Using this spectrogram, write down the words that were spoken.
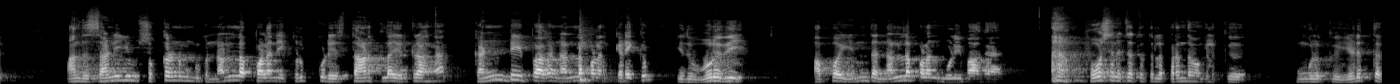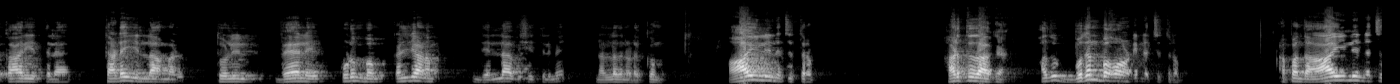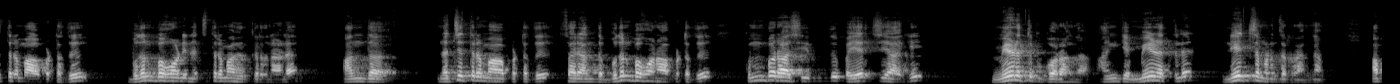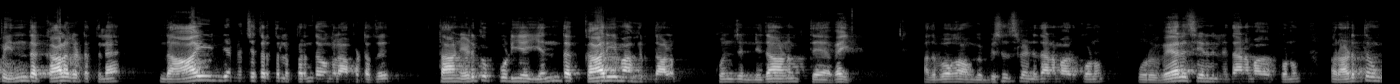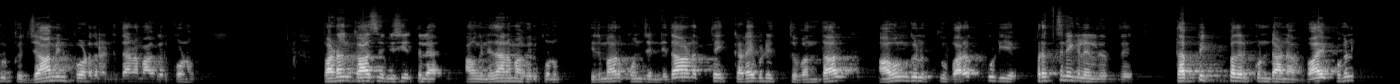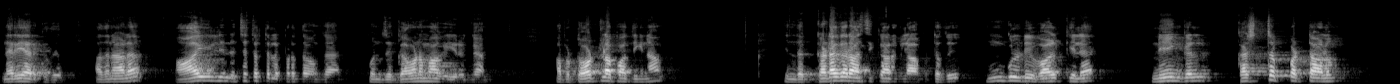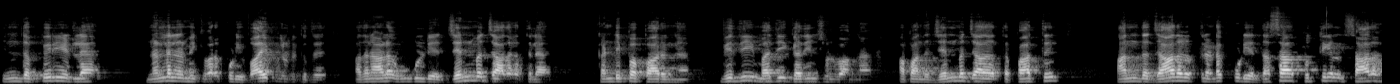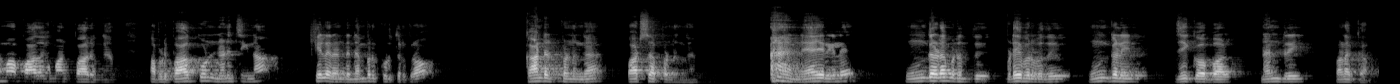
அந்த சனியும் சுக்கிரனும் உங்களுக்கு நல்ல பலனை கொடுக்கக்கூடிய ஸ்தானத்துல இருக்கிறாங்க. கண்டிப்பாக நல்ல பலன் கிடைக்கும். இது உறுதி. அப்போ இந்த நல்ல பலன் மூலியமாக போஷ நட்சத்திரத்தில் பிறந்தவங்களுக்கு உங்களுக்கு எடுத்த காரியத்தில் தடை இல்லாமல் தொழில் வேலை குடும்பம் கல்யாணம் இந்த எல்லா விஷயத்திலுமே நல்லது நடக்கும். ஆயிலி நட்சத்திரம். அடுத்ததாக அது புதன் பகவானுடைய நட்சத்திரம். அப்ப அந்த ஆயிலி நட்சத்திரமாகப்பட்டது புதன் பகவானுடைய நட்சத்திரமாக இருக்கிறதுனால அந்த நட்சத்திரமாகப்பட்டது சாரி அந்த புதன் பகவான் ஆகப்பட்டது கும்பராசியிலிருந்து பயிற்சியாகி மேனத்துக்கு போறாங்க. அங்கே மேனத்துல நீச்சம் அடைஞ்சிடுறாங்க. அப்ப இந்த காலகட்டத்துல இந்த ஆயில்யம் நட்சத்திரத்துல பிறந்தவங்களாகப்பட்டது தான் எடுக்கக்கூடிய எந்த காரியமாக இருந்தாலும் கொஞ்சம் நிதானம் தேவை. அதுபோக அவங்க பிசினஸ்ல நிதானமா இருக்கணும் ஒரு வேலை செய்யறதுல நிதானமாக இருக்கணும் ஒரு அடுத்தவங்களுக்கு ஜாமீன் போடுறதுல நிதானமாக இருக்கணும் பணம் காசு விஷயத்துல அவங்க நிதானமாக இருக்கணும் இது மாதிரி கொஞ்சம் நிதானத்தை கடைபிடித்து வந்தால் அவங்களுக்கு வரக்கூடிய பிரச்சனைகளிலிருந்து தப்பிப்பதற்குண்டான வாய்ப்புகள் நிறைய இருக்குது. அதனால ஆயில்ய நட்சத்திரத்துல பிறந்தவங்க கொஞ்சம் கவனமாக இருங்க. அப்ப டோட்டலா பாத்தீங்கன்னா இந்த கடக ராசிக்காரங்களாகப்பட்டது உங்களுடைய வாழ்க்கையில நீங்கள் கஷ்டப்பட்டாலும் இந்த பீரியட்ல நல்ல நிலைமைக்கு வரக்கூடிய வாய்ப்புகள் இருக்குது. அதனால உங்களுடைய ஜென்ம ஜாதகத்துல கண்டிப்பா பாருங்க. விதி மதி கதின்னு சொல்லுவாங்க. அப்ப அந்த ஜென்ம ஜாதகத்தை பார்த்து அந்த ஜாதகத்துல நடக்கக்கூடிய தசா புத்திகள் சாதகமா பாதகமான்னு பாருங்க. அப்படி பார்க்கணும்னு நினைச்சீங்கன்னா கீழே ரெண்டு நம்பர் கொடுத்துருக்குறோம். கான்டாக்ட் பண்ணுங்க வாட்ஸ்அப் பண்ணுங்க. நேயர்களே உங்களிடமிருந்து விடைபெறுவது உங்களின் ஜி கோபால். நன்றி வணக்கம்.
